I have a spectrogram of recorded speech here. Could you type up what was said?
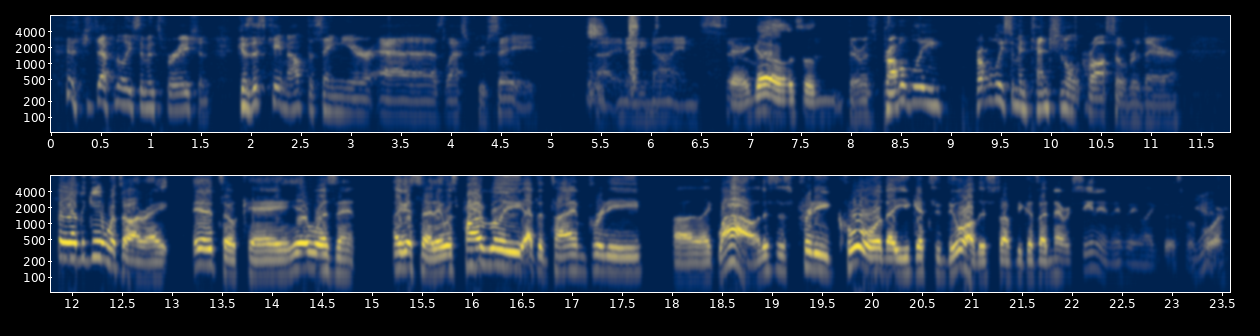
there's definitely some inspiration because this came out the same year as Last Crusade uh, in '89. So There you go. So, There was probably probably some intentional crossover there. but yeah, the game was all right. It's okay. It wasn't like I said. It was probably at the time pretty. Uh, like wow, this is pretty cool that you get to do all this stuff because I'd never seen anything like this before.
